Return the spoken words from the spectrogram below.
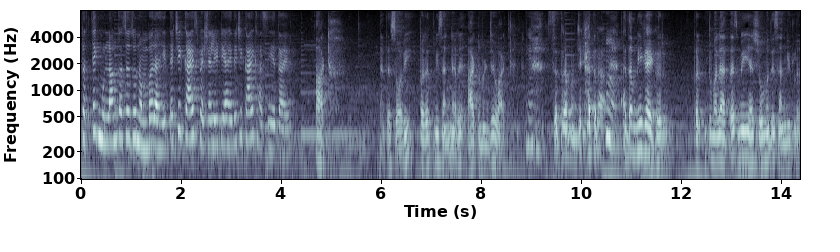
प्रत्येक मुलांकाचा जो नंबर आहे त्याची काय स्पेशालिटी आहे त्याची काय खासियत आहे? आठ. आता सॉरी परत मी सांगणार आहे आठ म्हणजे वाट. सतरा म्हणजे खतरा. आता मी काय करू? पण तुम्हाला आताच मी या शोमध्ये सांगितलं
